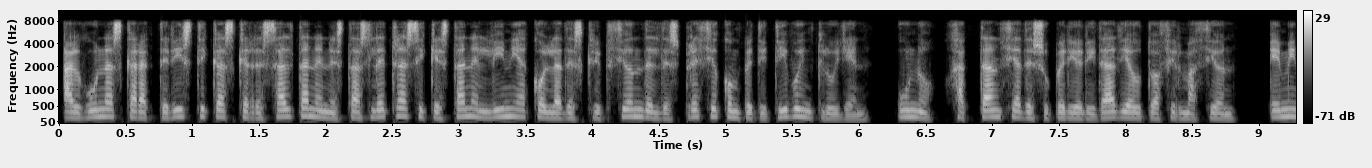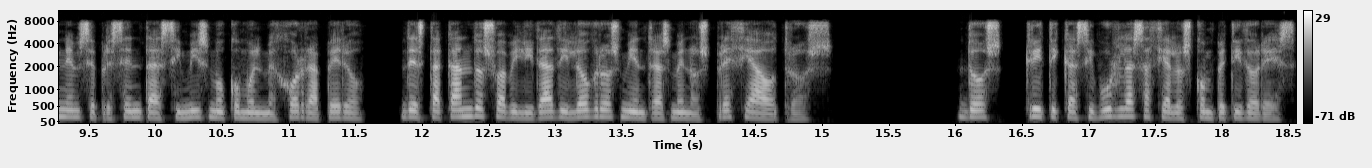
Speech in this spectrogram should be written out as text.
Algunas características que resaltan en estas letras y que están en línea con la descripción del desprecio competitivo incluyen 1. Jactancia de superioridad y autoafirmación. Eminem se presenta a sí mismo como el mejor rapero, destacando su habilidad y logros mientras menosprecia a otros. 2. Críticas y burlas hacia los competidores.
